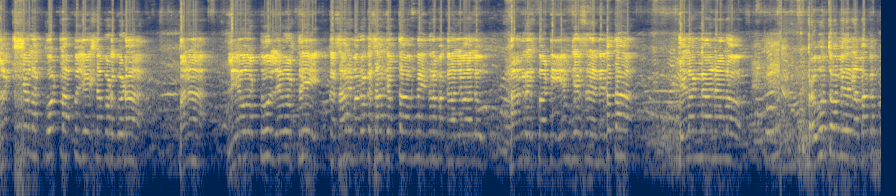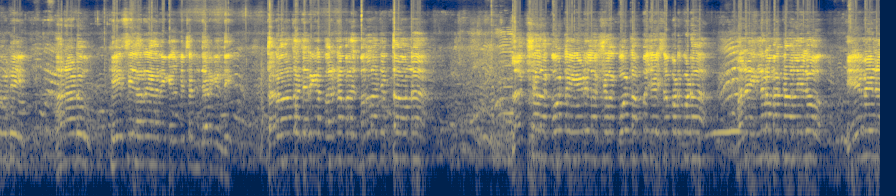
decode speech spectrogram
లక్షల కోట్ల అప్పులు చేసినప్పుడు కూడా మన లేఅవుట్ టూ లేఅవుట్ త్రీ ఒకసారి మరొకసారి చెప్తా ఉన్నా ఇంద్రమ్మ కాలనీ వాళ్ళు కాంగ్రెస్ పార్టీ ఏం చేస్తుంది అనే తర్వాత తెలంగాణలో ప్రభుత్వం మీద నమ్మకంతో ఆనాడు కేసీఆర్ గారిని గెలిపించడం జరిగింది. తర్వాత జరిగిన పరిణామాలు మళ్ళా చెప్తా ఉన్నా లక్షల కోట్ల ఏడు లక్షల కోట్ల అప్పు చేసినప్పుడు కూడా మన ఇంద్రమ్మ కాలనీలో ఏమైనా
